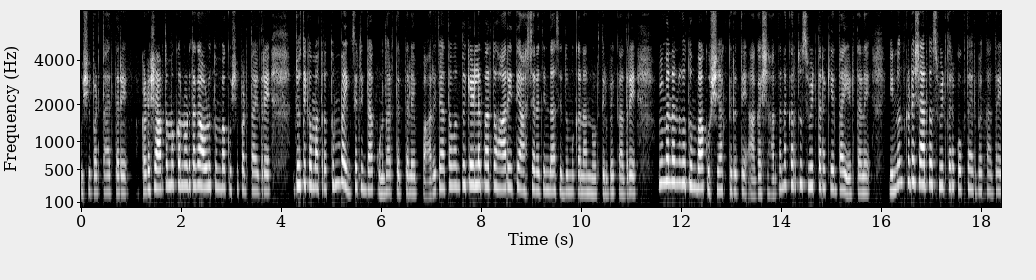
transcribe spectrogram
ಖುಷಿ ಪಡ್ತಾ ಇರ್ತಾರೆ. ಕಡೆ ಶಾರದಾ ಮುಖ ನೋಡಿದಾಗ ಅವಳು ತುಂಬ ಖುಷಿ ಪಡ್ತಾ ಇದ್ರೆ. ಜ್ಯೋತಿಕ ಮಾತ್ರ ತುಂಬ ಎಕ್ಸೈಟಿಂದ ಕುಣಿದಾಡ್ತಿರ್ತಾಳೆ ಪಾರಿಜಾತವಂತೂ ಕೇಳಲೇಬಾರ್ದು. ಆ ರೀತಿ ಆಶ್ಚರ್ಯದಿಂದ ಸಿದ್ದು ಮುಖ ನಾನು ನೋಡ್ತಿರ್ಬೇಕಾದ್ರೆ ವಿಮನನಿಗೂ ತುಂಬ ಖುಷಿ ಆಗ್ತಿರುತ್ತೆ. ಆಗ ಶಾರದನ ಕರೆದು ಸ್ವೀಟ್ ತರಕ್ಕೆ ಅಂತ ಹೇಳ್ತಾಳೆ. ಇನ್ನೊಂದು ಕಡೆ ಶಾರದಾ ಸ್ವೀಟ್ ತರಕ್ಕೆ ಹೋಗ್ತಾ ಇರಬೇಕಾದ್ರೆ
